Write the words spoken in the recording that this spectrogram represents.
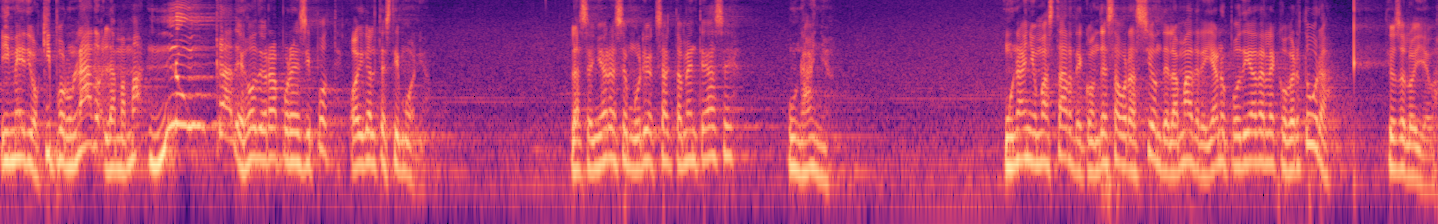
y medio aquí por un lado, la mamá nunca dejó de orar por ese cipote. Oiga el testimonio. La señora se murió exactamente hace un año. Un año más tarde, cuando esa oración de la madre ya no podía darle cobertura, Dios se lo lleva.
